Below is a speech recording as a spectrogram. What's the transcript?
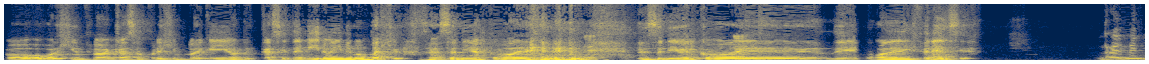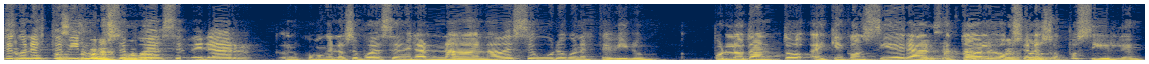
O, por ejemplo, el caso, por ejemplo, de que yo casi te miro y me contagio. O sea, ese nivel como de, ese nivel como de, de, como de diferencia. Realmente con este virus no se puede aseverar, como que no se puede aseverar nada, nada es seguro con este virus. Por lo tanto, hay que considerar que todas las opciones son posibles.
